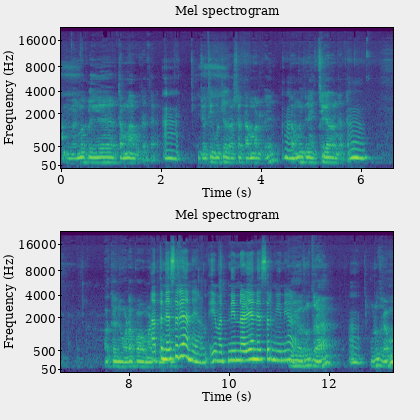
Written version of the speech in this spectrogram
ನಿಮ್ಮ ಹೆಣ್ಮಕ್ಳಿಗೆ ತಮ್ಮ ಆಗ್ಬಿಟ್ಟೈತೆ. ಜೊತೆಗೆ ಹುಟ್ಟಿದ್ರೆ ಅಷ್ಟೇ ತಮ್ಮ ಅಲ್ರಿ. ತಮ್ಮಗಿನ ಹೆಚ್ಚಿಗೆ ಅದಂತ ಅದಕ್ಕೆ ನೀವು ವಡಪಾವ್ ಮಾಡಿ ಆತನ ಹೆಸರು ಮತ್ತು ನಿನ್ನ ಅಳಿಯನ ಹೆಸರು ನೀನು ರುದ್ರ? ರುದ್ರಮ್ಮ?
